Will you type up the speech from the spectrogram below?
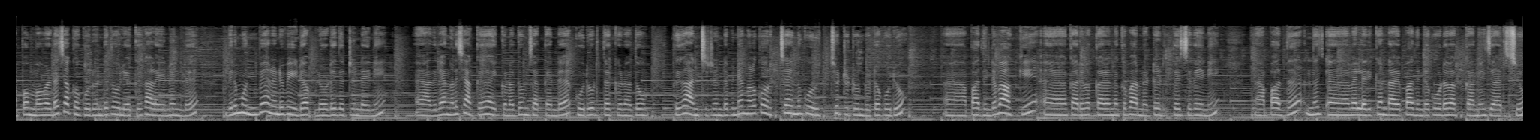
അപ്പോൾ അമ്മ ഇവിടെ ചക്കക്കുരുവിന്റെ തൊലിയൊക്കെ കളയുന്നുണ്ട്. ഇതിന് മുൻപ് ഞാനൊരു വീഡിയോ അപ്ലോഡ് ചെയ്തിട്ടുണ്ടായിനി. അതിൽ ഞങ്ങൾ ചക്ക കഴിക്കണതും ചക്കന്റെ കുരു എടുത്തേക്കണതും ഒക്കെ കാണിച്ചിട്ടുണ്ട്. പിന്നെ ഞങ്ങൾ കുറച്ചായിരുന്നു കുഴിച്ചിട്ടിട്ടുണ്ട് കേട്ടോ കുരു. അപ്പം അതിന്റെ ബാക്കി കറി വെക്കാനെന്നൊക്കെ പറഞ്ഞിട്ട് എടുത്ത് വെച്ചതേനി. അപ്പം അത് ഇന്ന് വെള്ളരിക്ക ഉണ്ടായപ്പോൾ അതിന്റെ കൂടെ വെക്കാമെന്ന് വിചാരിച്ചു.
